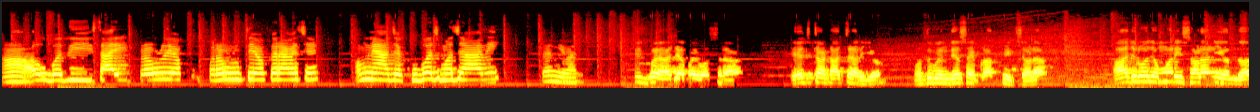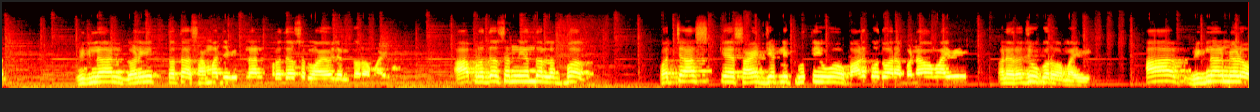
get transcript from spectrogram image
આવું બધી સારી પ્રવૃત્તિઓ પ્રવૃત્તિઓ કરાવે છે. અમને આજે ખૂબ જ મજા આવી. ધન્યવાદ. ભાઈ આજાભાઈ વસરા એચટાટ આચાર્ય, મધુબેન દેસાઈ પ્રાથમિક શાળા. આજ રોજ અમારી શાળાની અંદર વિજ્ઞાન, ગણિત તથા સામાજિક વિજ્ઞાન પ્રદર્શનનું આયોજન કરવામાં આવ્યું. આ પ્રદર્શનની અંદર લગભગ પચાસ કે સાઠ જેટલી કૃતિઓ બાળકો દ્વારા બનાવવામાં આવી અને રજૂ કરવામાં આવી. આ વિજ્ઞાન મેળો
